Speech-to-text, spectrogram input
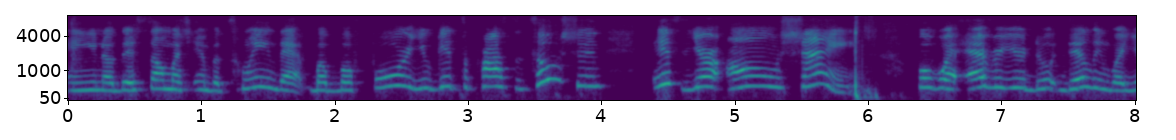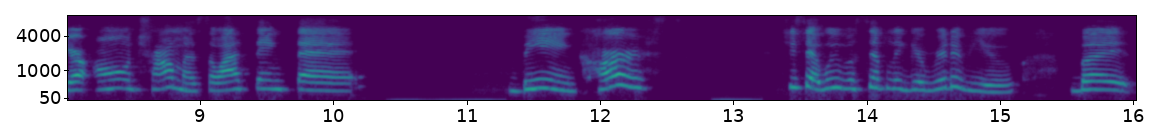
And you know, there's so much in between that. But before you get to prostitution, it's your own shame for whatever you're do- dealing with, your own trauma. So I think that being cursed, she said, we will simply get rid of you. But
